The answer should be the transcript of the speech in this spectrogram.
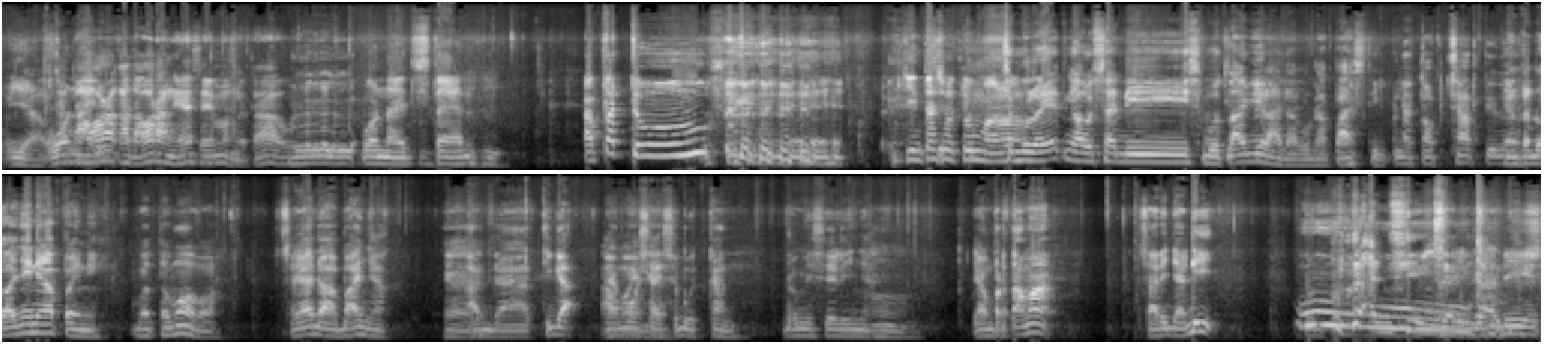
Iya, one kata orang night, kata orang ya saya emang nggak tahu one night stand. Apa tuh? Cinta suatu malam. Cimulit nggak usah disebut lagi lah, udah, udah pasti. Udah top chart itu. Yang keduanya ini apa ini? buat kamu apa Saya ada banyak. Ya. Ada tiga yang mau saya sebutkan domisilinya. Hmm. Yang pertama, Sari Jadi. Uh, anjing. Jadi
